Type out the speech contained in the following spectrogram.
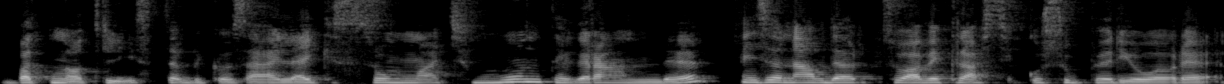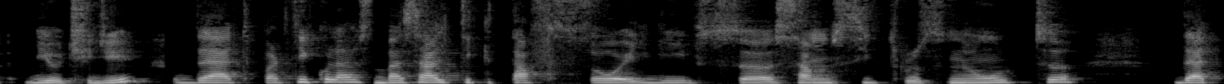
but not least because I like so much Monte Grande is another Soave Classico Superiore DOCG that particular basaltic tough soil gives uh, some citrus note that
